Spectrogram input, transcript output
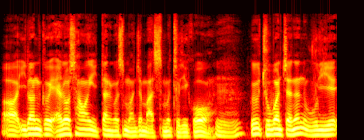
어, 이런 그 애로 상황이 있다는 것을 먼저 말씀을 드리고 예. 그리고 두 번째는 우리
